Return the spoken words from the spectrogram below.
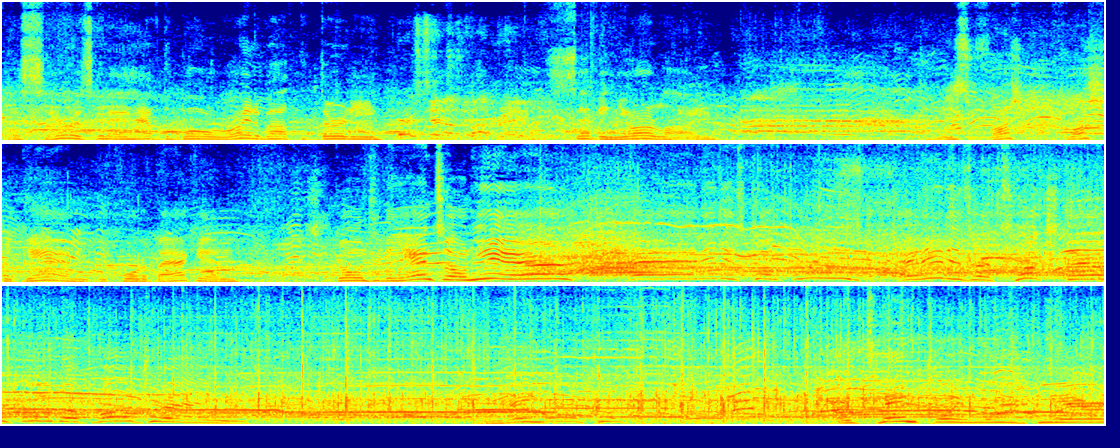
And Serra's going to have the ball right about the 37-yard line. And He's flush, flush again, the quarterback, and going to the end zone here. And it is complete, and it is a touchdown for the Padres. And they take a 10 point lead here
